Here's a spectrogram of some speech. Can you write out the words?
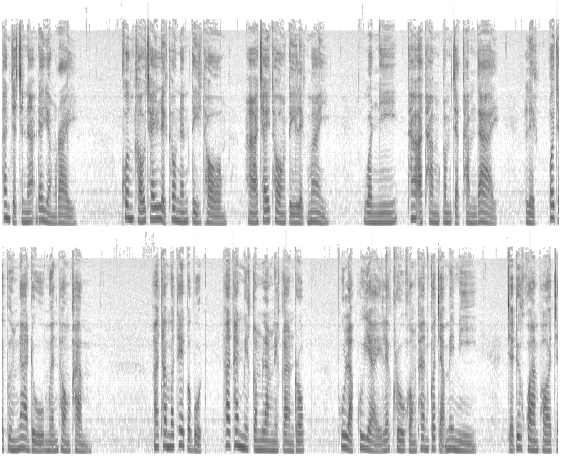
ท่านจะชนะได้อย่างไร คนเขาใช้เหล็กเท่านั้นตีทอง หาใช้ทองตีเหล็กไม่ วันนี้ถ้าอาธรรมกำจัดธรรมได้ เหล็กก็จะพึงหน้าดูเหมือนทองคำอาธรรมเทพบุตร ถ้าท่านมีกำลังในการรบ ผู้หลักผู้ใหญ่และครูของท่านก็จะไม่มี จะด้วยความพอใจ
